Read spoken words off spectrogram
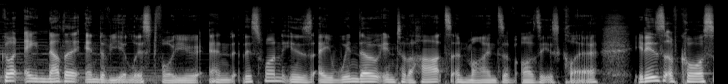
got another end of year list for you, and this one is a window into the hearts and minds of Aussies, Claire. It is, of course,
